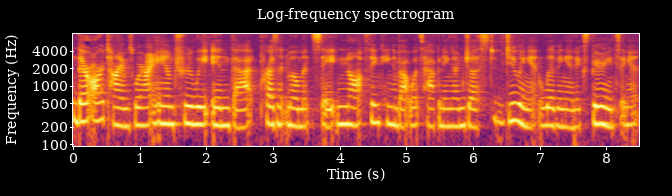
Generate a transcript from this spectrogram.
there are times where I am truly in that present moment state, not thinking about what's happening. I'm just doing it, living it, experiencing it.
